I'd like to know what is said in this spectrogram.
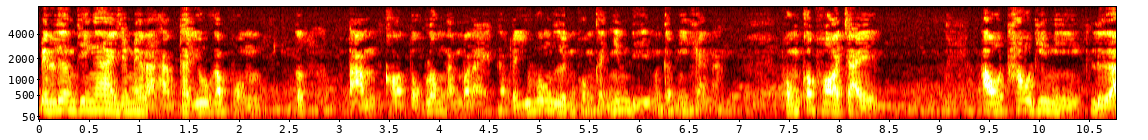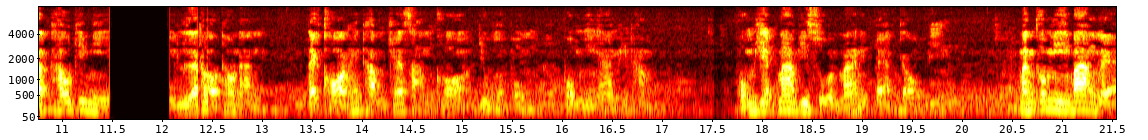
เป็นเรื่องที่ง่ายใช่ไหมล่ะครับถ้าอยู่กับผมก็ตามขอตกลงกันบ่ได้กับไปอยู่วงอื่น ผมก็ยินดีมันก็มีแค่นั้น ผมก็พอใจเอาเท่าที่มี เหลือเท่าที่มี เหลือเอาเท่านั้น แต่ขอให้ทำแค่สามข้ออยู่กับผม ผมมีงานให้ทำผมเฮ็ดมากพิสูจน์มากในแปดเก้าปี มันก็มีบ้างแหละ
